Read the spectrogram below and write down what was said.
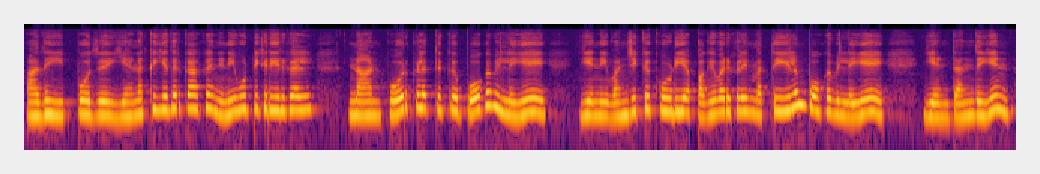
அது இப்போது எனக்கு எதற்காக நினைவூட்டுகிறீர்கள்? நான் போர்க்களத்துக்கு போகவில்லையே. என்னை வஞ்சிக்கக்கூடிய பகைவர்களின் மத்தியிலும் போகவில்லையே. என் தந்தையின்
